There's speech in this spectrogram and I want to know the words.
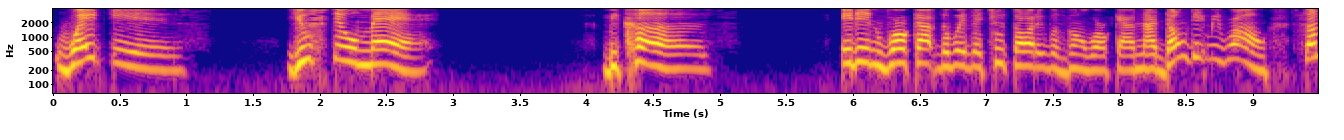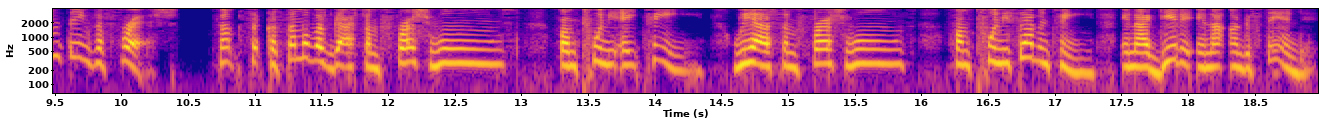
Weight is you still mad because it didn't work out the way that you thought it was going to work out. Now, don't get me wrong. Some things are fresh. Some, cause some of us got some fresh wounds from 2018. We have some fresh wounds from 2017 and I get it and I understand it.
